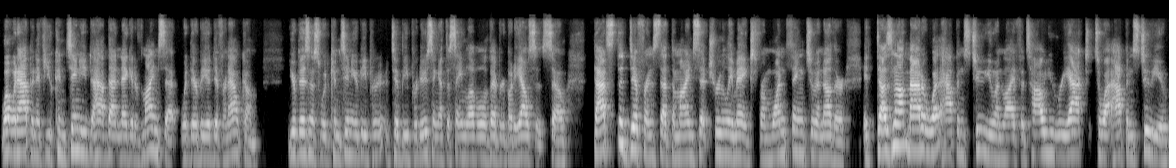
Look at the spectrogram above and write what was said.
What would happen if you continued to have that negative mindset? Would there be a different outcome? Your business would continue to be, to be producing at the same level of everybody else's. So that's the difference that the mindset truly makes from one thing to another. It does not matter what happens to you in life, it's how you react to what happens to you.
